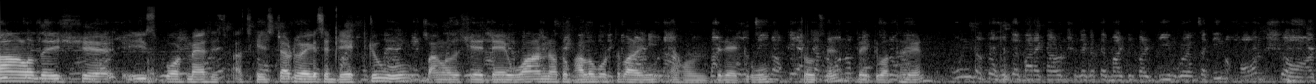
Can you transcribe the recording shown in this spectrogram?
বাংলাদেশে স্পোর্ট ম্যাচ আজকে স্টার্ট হয়ে গেছে ডে টু বাংলাদেশে ডে ওয়ান অত ভালো করতে পারেনি এখন ডে টু চলছে দেখতে পাচ্ছেন হতে পারে কারণ সে জায়গাতে মাল্টিপল টিম রয়েছে টিম হট শট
